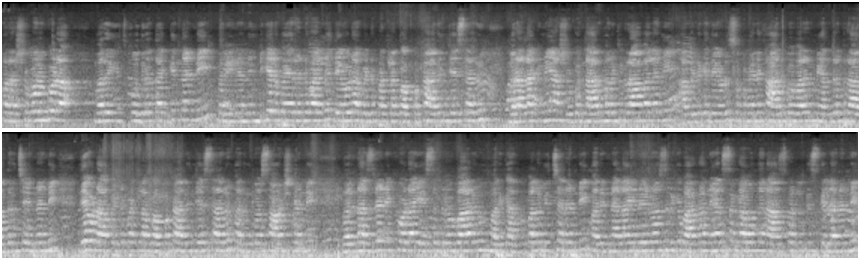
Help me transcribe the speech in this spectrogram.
మరి షుగర్ కూడా మరి కొద్దిగా తగ్గిందండి. మరి నేను ఇంటికి వెళ్ళిపోయారని వాళ్ళు దేవుడు ఆ బిడ్డ పట్ల గొప్ప కార్యం చేశారు. మరి అలాగనే ఆ షుగర్ నార్మల్కి రావాలని ఆ బిడ్డకి దేవుడు సుఖమైన కానుకోవాలని మీ అందరూ ప్రార్థన చేయండి. దేవుడు ఆ బిడ్డ పట్ల గొప్ప కార్యం చేశారు. మరి ఇంకో సాక్ష్యం అండి. మరి నజరానికి కూడా యేసుద్రు వారు మరి గర్భఫలం ఇచ్చారండి. మరి నెల ఇరవై రోజులకి బాగా నీరసంగా ఉందని హాస్పిటల్ తీసుకెళ్ళారండి.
